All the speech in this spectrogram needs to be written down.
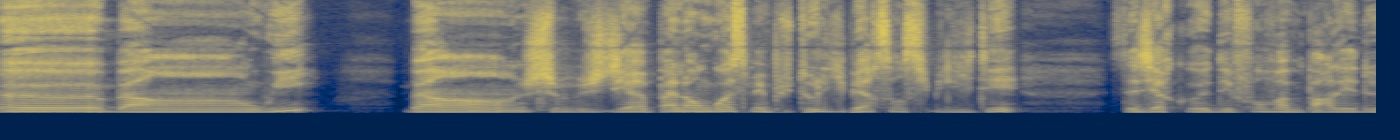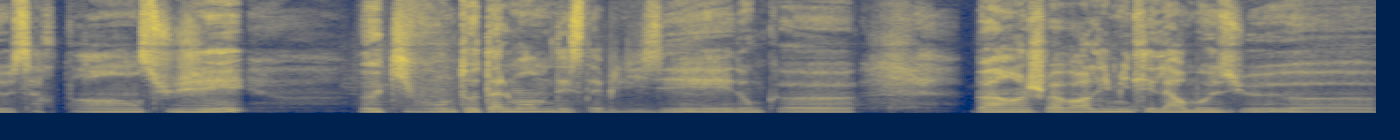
Ben oui. Ben, je, je dirais pas l'angoisse, mais plutôt l'hypersensibilité. C'est-à-dire que des fois, on va me parler de certains sujets. Euh, qui vont totalement me déstabiliser. Et donc, euh, ben, je vais avoir limite les larmes aux yeux euh,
